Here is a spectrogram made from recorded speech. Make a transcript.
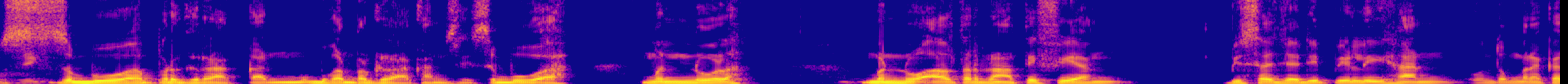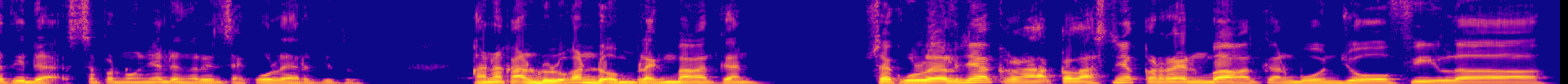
sebuah pergerakan, bukan pergerakan sih, sebuah menu lah, menu alternatif yang bisa jadi pilihan untuk mereka tidak sepenuhnya dengerin sekuler gitu. Karena kan dulu kan dompleng banget kan. Sekulernya kelasnya keren banget kan, Bon Jovi lah,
